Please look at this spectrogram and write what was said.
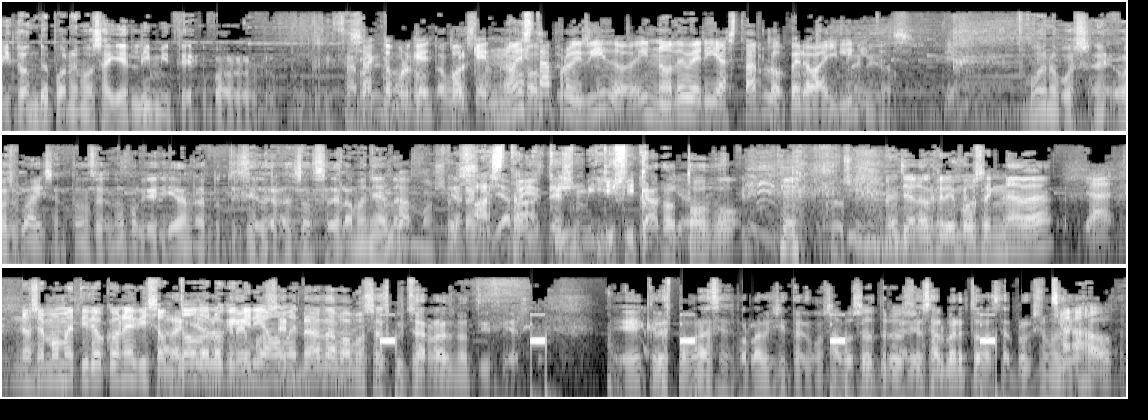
¿Y dónde ponemos ahí el límite? Por utilizar la Exacto, misma porque, pregunta porque vuestra, no está prohibido ¿eh? y no debería estarlo, No, pero hay límites. Bueno, pues eh, os vais entonces, ¿no? Porque llegan las noticias de las 12 de la mañana. Nos vamos. Y ahora que ya Hasta habéis aquí, desmitificado todo. Ya no creemos en nada. Ya nos hemos metido con Edison, ahora todo ya no lo que creemos queríamos en meter. nada, vamos a escuchar las noticias. Eh, Crespo, gracias por la visita, como siempre. vosotros. Adiós, Alberto. Hasta el próximo día. Chao. Adiós.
